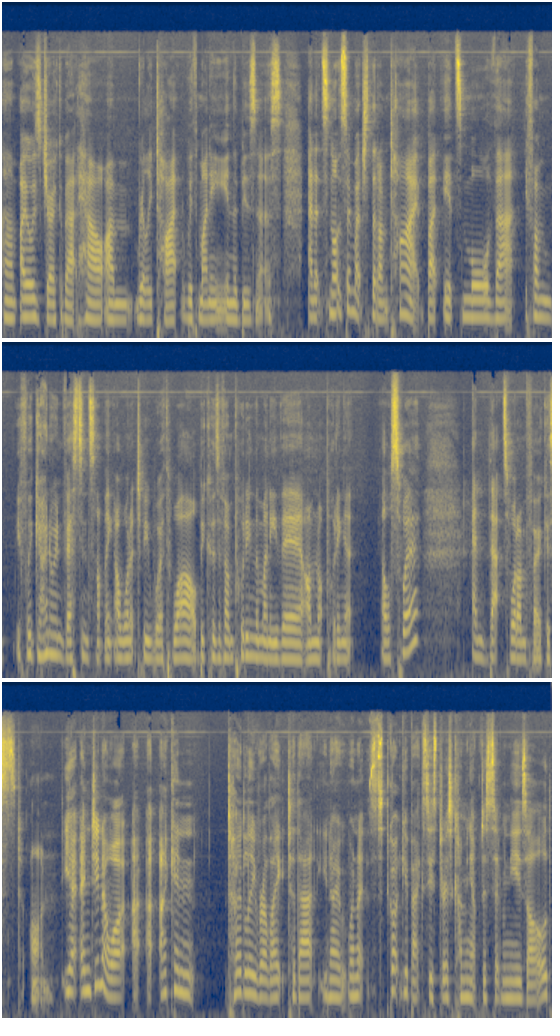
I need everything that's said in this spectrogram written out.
Um, I always joke about how I'm really tight with money in the business, and it's not so much that I'm tight, but it's more that if I'm if we're going to invest in something, I want it to be worthwhile because if I'm putting the money there, I'm not putting it elsewhere, and that's what I'm focused on. Yeah, and you know what? I- I can totally relate to that. You know, when it's Got Your Back Sister is coming up to seven years old,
